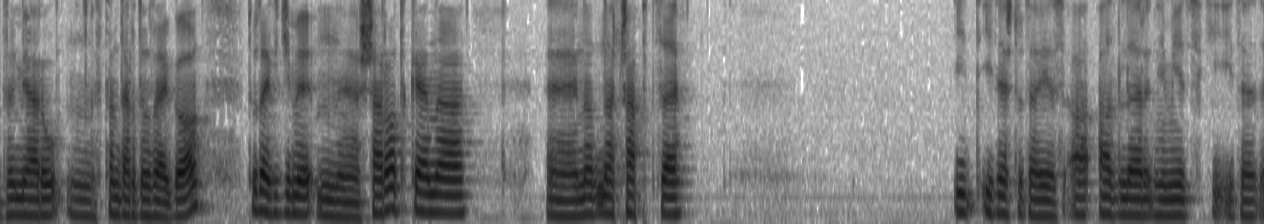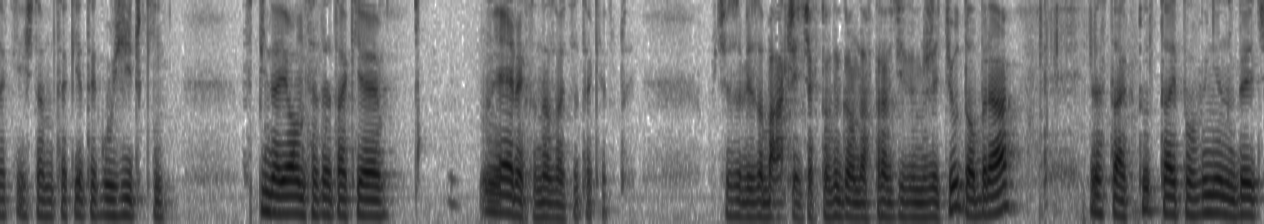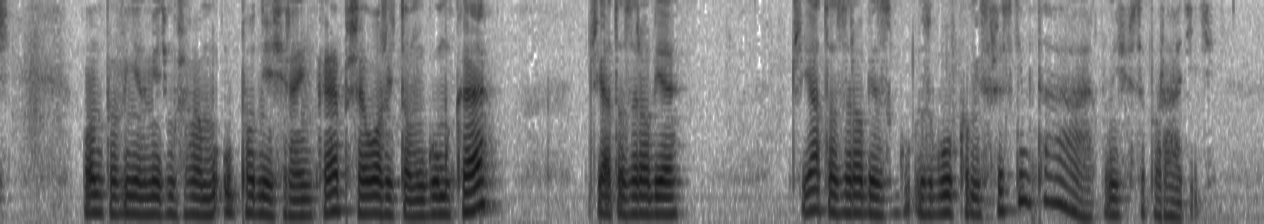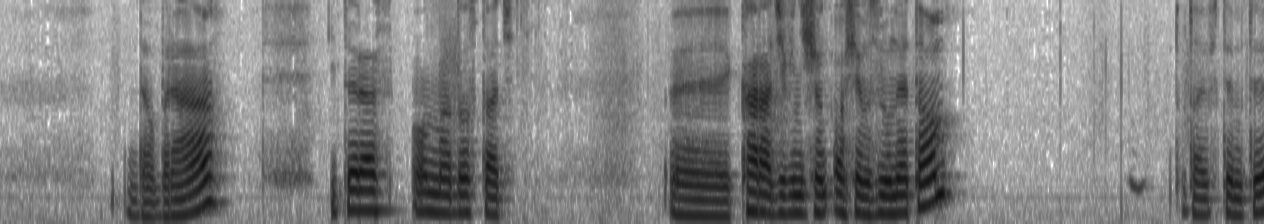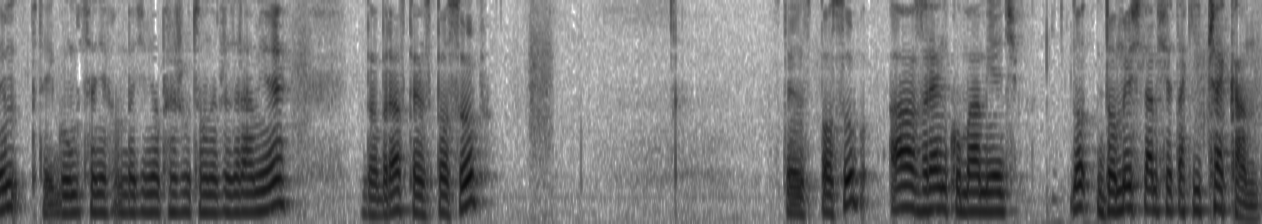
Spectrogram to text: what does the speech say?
wymiaru standardowego. Tutaj widzimy szarotkę na, e, na, na czapce. I, I też tutaj jest Adler niemiecki i te jakieś tam takie te guziczki spinające te takie, nie wiem jak to nazwać, te takie tutaj. Musicie sobie zobaczyć jak to wygląda w prawdziwym życiu. Dobra. Teraz tak, tutaj powinien być, on powinien mieć, muszę wam podnieść rękę, przełożyć tą gumkę. Czy ja to zrobię? Czy ja to zrobię z, z główką i z wszystkim? Tak, powinniśmy sobie poradzić. Dobra. I teraz on ma dostać kara 98 z lunetą. Tutaj w tym, tym, w tej gumce niech on będzie miał przerzucone przez ramię. Dobra, w ten sposób. W ten sposób. A w ręku ma mieć, no domyślam się, taki czekan.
